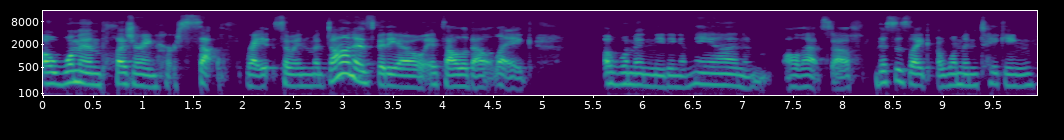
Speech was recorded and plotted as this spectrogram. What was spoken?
a woman pleasuring herself, right? So in Madonna's video, it's all about like a woman needing a man and all that stuff. This is like a woman taking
